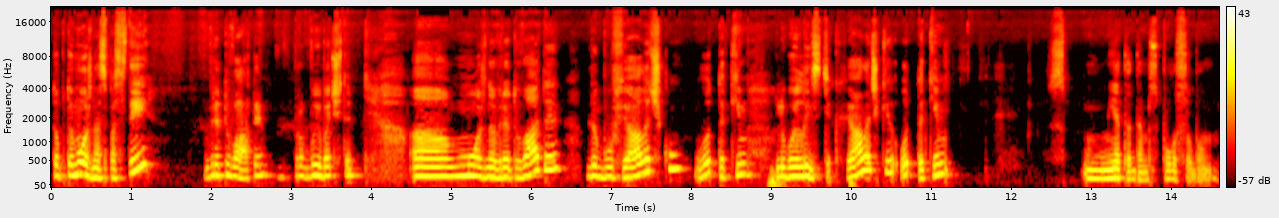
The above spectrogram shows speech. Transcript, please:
Тобто можна спасти, врятувати, вибачте, можна врятувати любу фіалочку, от таким, любой листик фіалочки, от таким методом, способом.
